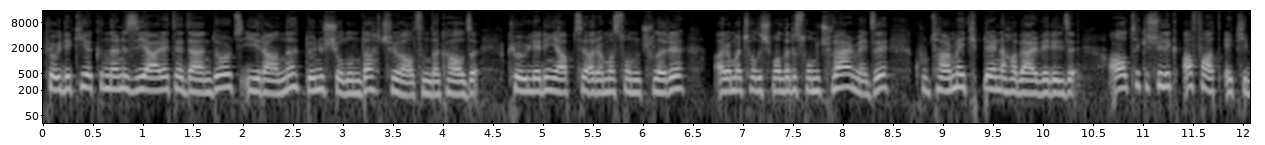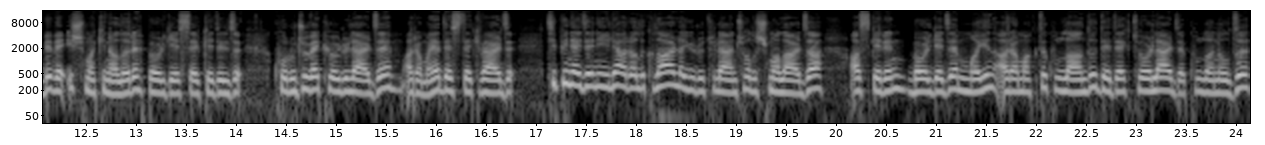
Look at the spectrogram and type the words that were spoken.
Köydeki yakınlarını ziyaret eden 4 İranlı dönüş yolunda çığ altında kaldı. Köylülerin yaptığı arama sonuçları Arama çalışmaları sonuç vermedi. Kurtarma ekiplerine haber verildi. 6 kişilik AFAD ekibi ve iş makinaları bölgeye sevk edildi. Korucu ve köylüler de aramaya destek verdi. Tipi nedeniyle aralıklarla yürütülen çalışmalarda askerin bölgede mayın aramakta kullandığı dedektörler de kullanıldı.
